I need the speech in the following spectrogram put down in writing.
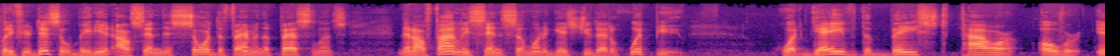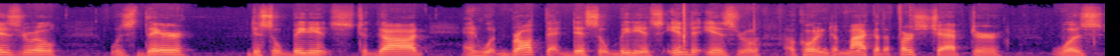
But if you're disobedient, I'll send this sword, the famine, the pestilence. Then I'll finally send someone against you that'll whip you. What gave the beast power over Israel was their disobedience to God. And what brought that disobedience into Israel, according to Micah, the first chapter, was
